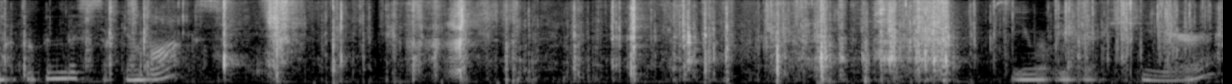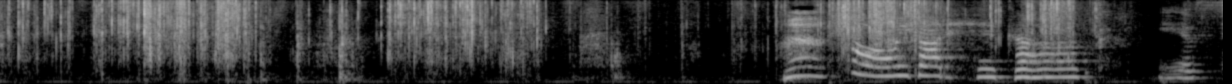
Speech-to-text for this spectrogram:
let's open the second box. See what we get here. Oh, we got Hiccup. He is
